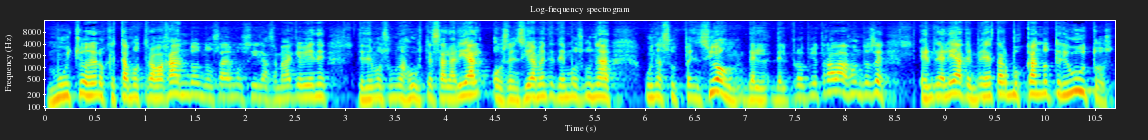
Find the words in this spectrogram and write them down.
muchos de los que estamos trabajando no sabemos si la semana que viene tenemos un ajuste salarial o sencillamente tenemos una, una suspensión del, del propio trabajo. Entonces, en realidad, en vez de estar buscando tributos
